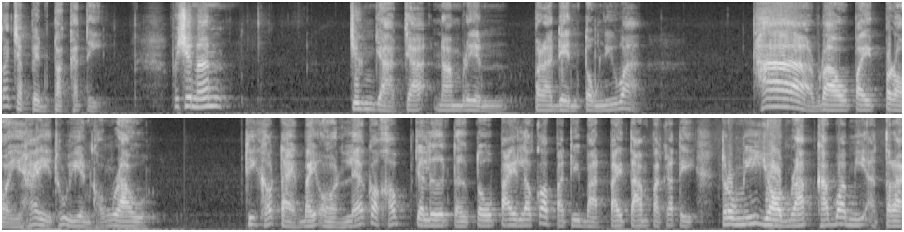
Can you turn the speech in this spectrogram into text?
ก็จะเป็นปกติ เพราะฉะนั้นจึงอยากจะนำเรียน ประเด็นตรงนี้ว่า ถ้าเราไปปล่อยให้ทุเรียนของเรา ที่เขาแตกใบอ่อนแล้วก็เขาเจริญเติบโตไป แล้วก็ปฏิบัติไปตามปกติ ตรงนี้ยอมรับครับว่ามีอัตรา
